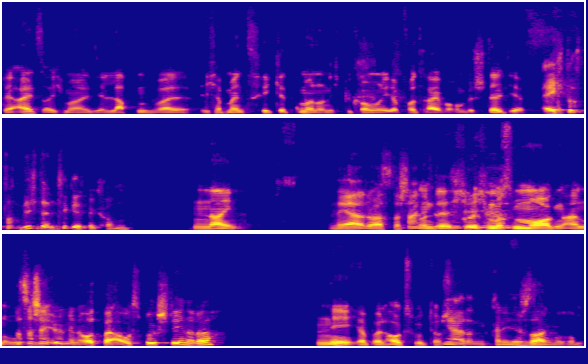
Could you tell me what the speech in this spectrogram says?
beeilt euch mal, ihr Lappen, weil ich habe mein Ticket immer noch nicht bekommen und ich habe vor drei Wochen bestellt, ihr. F echt, du hast doch nicht dein Ticket bekommen. Nein. Naja, du hast wahrscheinlich. Und ich, ich muss morgen Du anrufen. hast wahrscheinlich irgendeinen Ort bei Augsburg stehen, oder? Nee, ich habe halt Augsburg da Ja, dann kann ich dir sagen, warum.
